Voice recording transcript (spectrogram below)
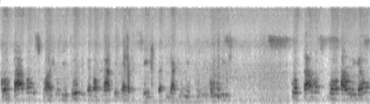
Contávamos com a juventude democrática progressista e a juventude comunista. Contávamos com a União,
